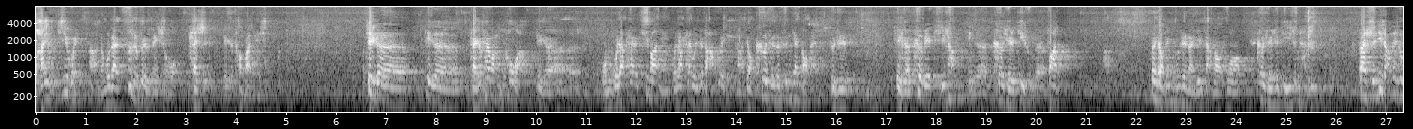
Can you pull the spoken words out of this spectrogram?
还有机会啊，能够在四十岁的那时候开始这个创办联想。这个这个改革开放以后啊，这个。我们国家开了七八年，国家开过一个大会啊，叫“科学的春天到来”，就是这个特别提倡这个科学技术的发展啊。邓小平同志呢也讲到说，科学是第一生产力。但实际上，那时候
